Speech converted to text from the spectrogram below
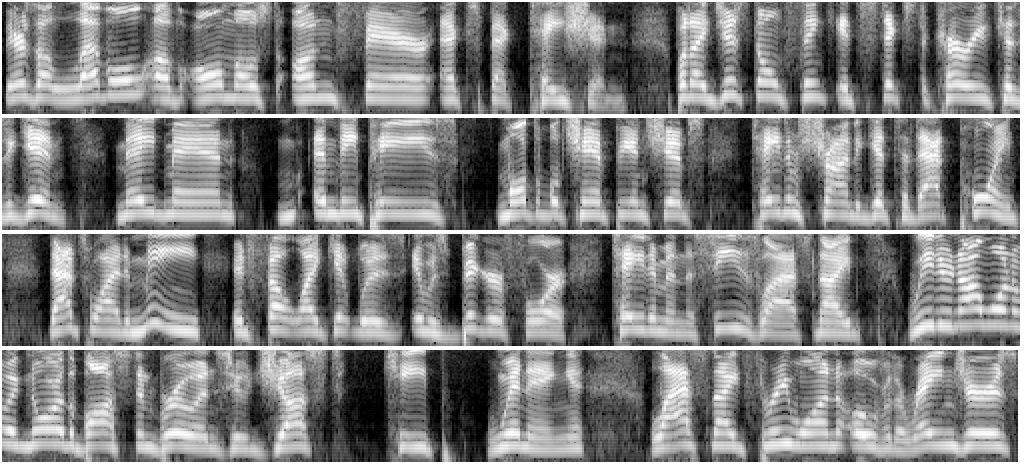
there's a level of almost unfair expectation, but I just don't think it sticks to Curry because again, made man, MVPs, multiple championships. Tatum's trying to get to that point. That's why to me it felt like it was it was bigger for Tatum and the Seas last night. We do not want to ignore the Boston Bruins who just keep winning. Last night, 3 1 over the Rangers.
